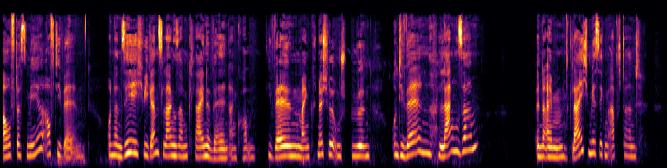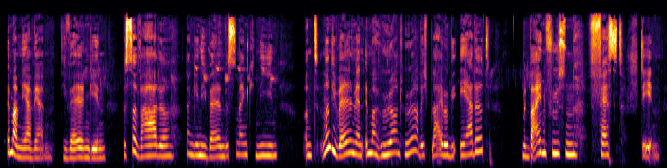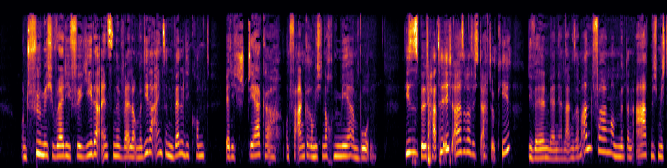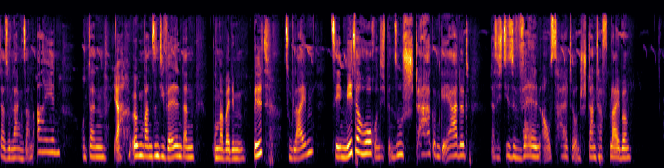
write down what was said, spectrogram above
auf das Meer, auf die Wellen. Und dann sehe ich, wie ganz langsam kleine Wellen ankommen. Die Wellen meinen Knöchel umspülen und die Wellen langsam in einem gleichmäßigen Abstand immer mehr werden. Die Wellen gehen bis zur Wade, dann gehen die Wellen bis zu meinen Knien, und ne, die Wellen werden immer höher und höher, aber ich bleibe geerdet, mit beiden Füßen fest stehen und fühle mich ready für jede einzelne Welle. Und mit jeder einzelnen Welle, die kommt, werde ich stärker und verankere mich noch mehr im Boden. Dieses Bild hatte ich also, dass ich dachte, okay, die Wellen werden ja langsam anfangen und mit dann atme ich mich da so langsam ein und dann, ja, irgendwann sind die Wellen dann, um mal bei dem Bild zu bleiben, zehn Meter hoch und ich bin so stark und geerdet, dass ich diese Wellen aushalte und standhaft bleibe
